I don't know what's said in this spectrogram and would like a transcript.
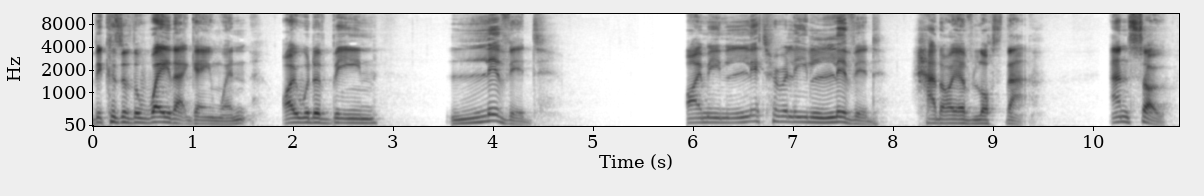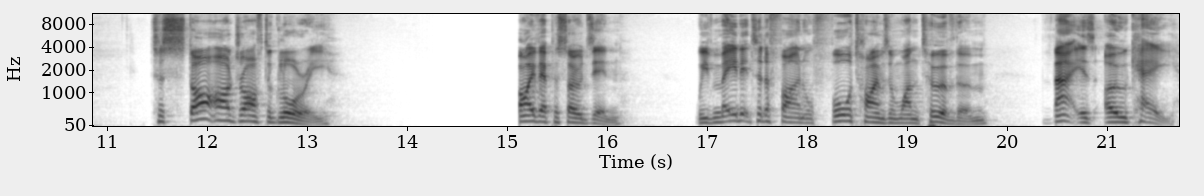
because of the way that game went, I would have been livid. I mean, literally livid had I have lost that. And so, to start our draft of glory, five episodes in, we've made it to the final four times and won two of them. That is okay.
